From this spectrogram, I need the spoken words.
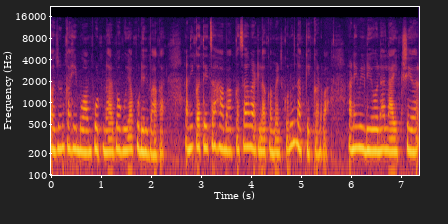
अजून काही बॉम्ब फुटणार बघूया पुढील भागात. आणि कथेचा हा भाग कसा वाटला कमेंट करून नक्की कळवा. आणि व्हिडिओला लाईक शेअर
